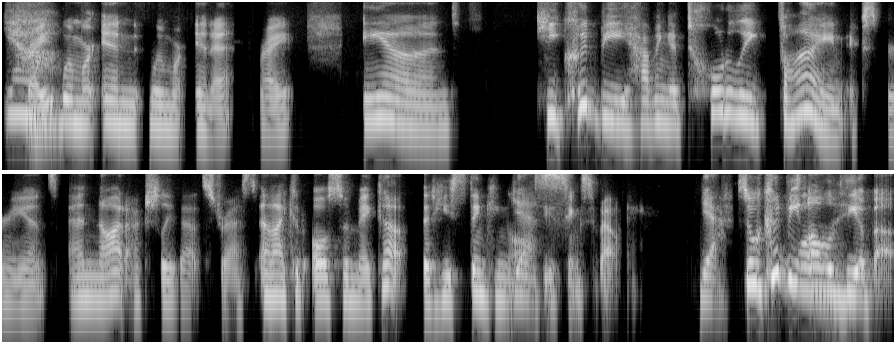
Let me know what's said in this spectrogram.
Yeah. Right. When we're in, when we're in it. Right. And he could be having a totally fine experience and not actually that stressed. And I could also make up that he's thinking all yes. these things about me. Yeah. So it could be all of the above.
